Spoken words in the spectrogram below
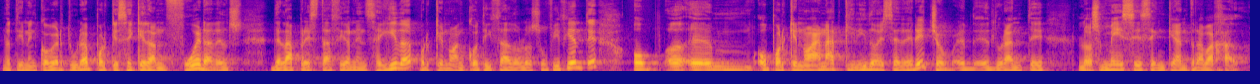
no tienen cobertura porque se quedan fuera de la prestación enseguida, porque no han cotizado lo suficiente o, em, porque no han adquirido ese derecho eh, durante los meses en que han trabajado.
